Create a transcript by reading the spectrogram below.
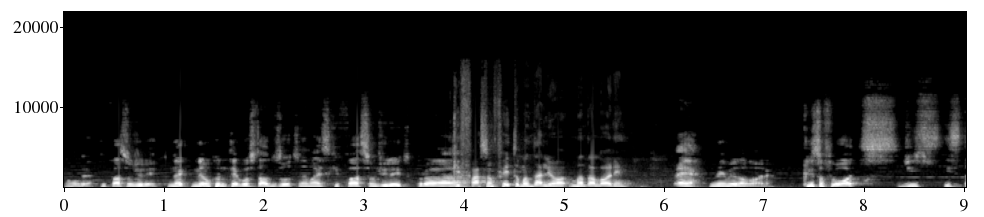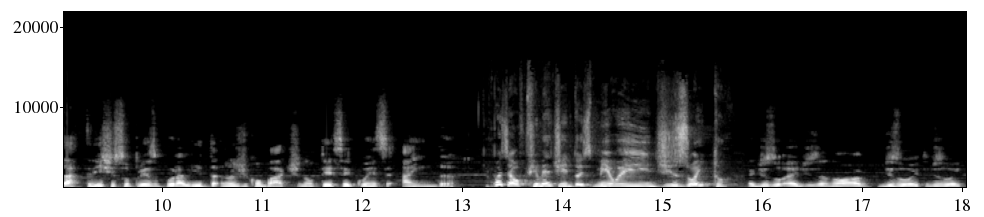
vamos ver. Que façam direito. Não, é, não que eu não tenha gostado dos outros, né? Mas que façam direito pra. Que façam feito Mandalorian. É, nem Mandalorian. Christopher Watts diz estar triste e surpreso por Alita Anjo de Combate não ter sequência ainda. Pois é, o filme é de 2018? É, dezo- é 19? 18, 18.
